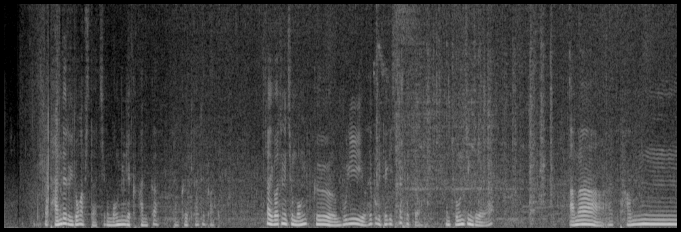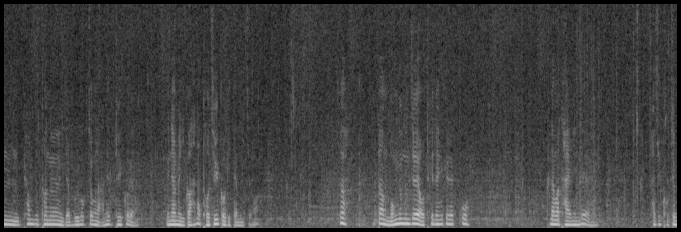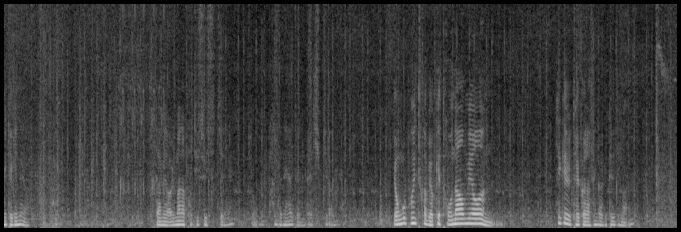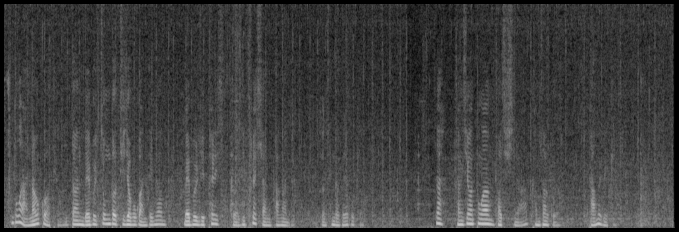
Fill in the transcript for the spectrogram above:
자, 다른 데로 이동합시다. 지금 먹는 게 급하니까 일단 그렇게 해야 될 것 같아요. 자, 이 와중에 지금 먹, 그, 물이 회복이 되기 시작했죠. 그건 좋은 징조예요. 아마 다음 편부터는 이제 물 걱정을 안 해도 될 거예요. 왜냐면 이거 하나 더 지을 거기 때문이죠. 자, 일단 먹는 문제 어떻게든 해결했고 그나마 다행인데 사실 걱정이 되긴 해요. 그 다음에 얼마나 버틸 수 있을지 좀 판단해야 되는데 쉽지가 않네요. 연구 포인트가 몇 개 더 나오면 해결될 거라 생각이 들지만 한동안 안 나올 것 같아요. 일단 map을 좀 더 뒤져보고 안 되면 맵을 refresh, 그 refresh하는 방안을 좀 생각을 해볼게요. 자, 장시간 동안 봐주시냐 감사하고요. 다음에 뵐게요.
